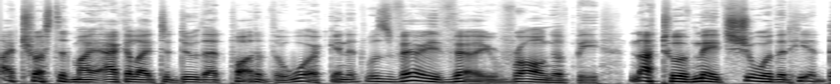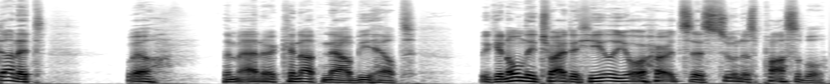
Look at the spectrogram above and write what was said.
I trusted my acolyte to do that part of the work, and it was very, very wrong of me not to have made sure that he had done it. Well, the matter cannot now be helped. We can only try to heal your hurts as soon as possible.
